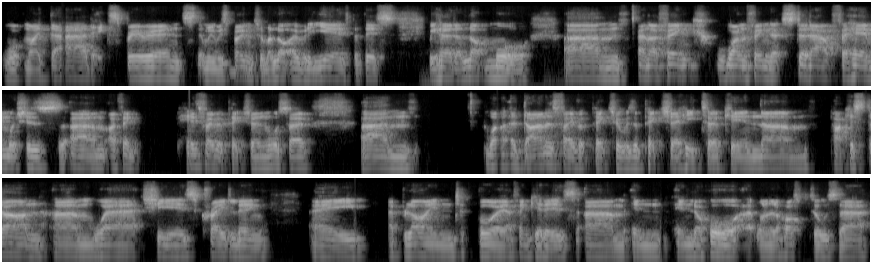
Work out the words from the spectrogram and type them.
what my dad experienced. I mean, we've spoken to him a lot over the years, but this we heard a lot more. Um, and I think one thing that stood out for him, which is um, I think his favorite picture, and also um, what Diana's favorite picture was a picture he took in um, Pakistan, um, where she is cradling a a blind boy, I think it is, um, in in Lahore at one of the hospitals there.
